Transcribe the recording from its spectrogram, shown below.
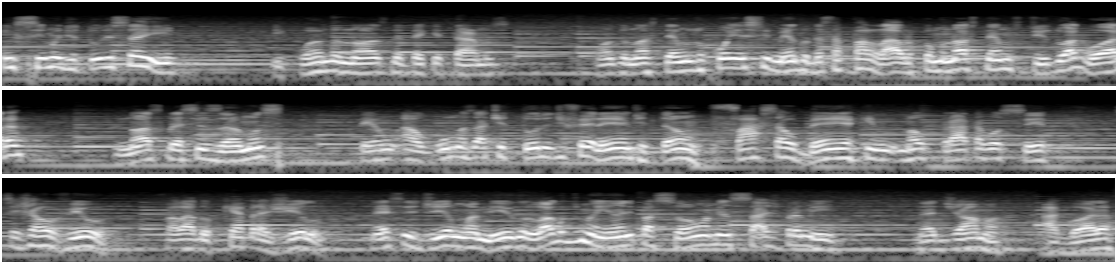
em cima de tudo isso aí. E quando nós detectarmos quando nós temos o conhecimento dessa palavra, como nós temos tido agora, nós precisamos ter algumas atitudes diferentes. Então, faça o bem a quem maltrata você. Você já ouviu falar do quebra-gelo? Nesses dias, um amigo, logo de manhã, ele passou uma mensagem para mim, né? Djalma, agora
